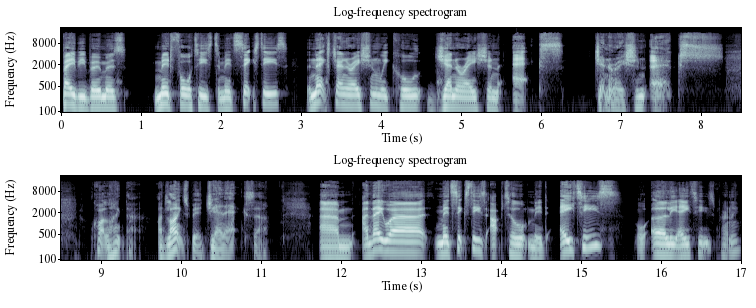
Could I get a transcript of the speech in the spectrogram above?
baby boomers, mid 40s to mid 60s. The next generation we call Generation X. Generation X. Quite like that. I'd like to be a Gen Xer. Um, and they were mid 60s up till mid 80s or early 80s, apparently.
